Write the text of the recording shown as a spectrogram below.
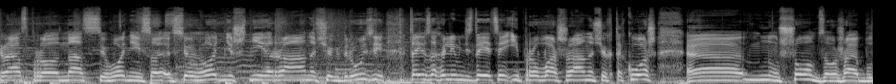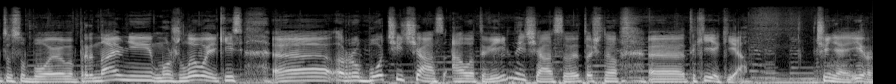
Якраз про нас сьогодні, сьогоднішній раночок, друзі. Та й взагалі мені здається, і про ваш раночок також. Е, ну що вам заважає бути собою? Принаймні, можливо, якийсь е, робочий час, а от вільний час ви точно е, такі, як я. Чи ні, Ір,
